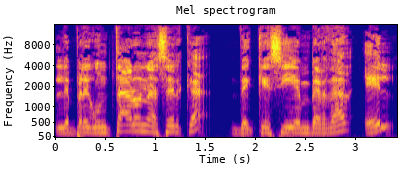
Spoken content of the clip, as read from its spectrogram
le preguntaron acerca de que si en verdad él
